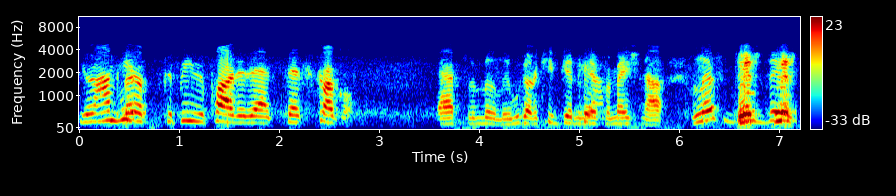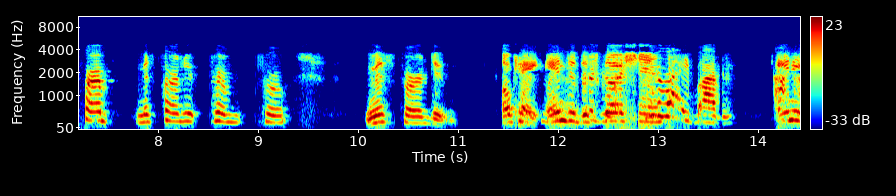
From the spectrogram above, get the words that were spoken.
you know, I'm here to be a part of that that struggle. Absolutely. We're going to keep getting the Yeah. information out. Let's do Miss this. Miss Per Miss Purdue per, per, Miss Purdue. Okay, end the discussion. You're right, Bobby. any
